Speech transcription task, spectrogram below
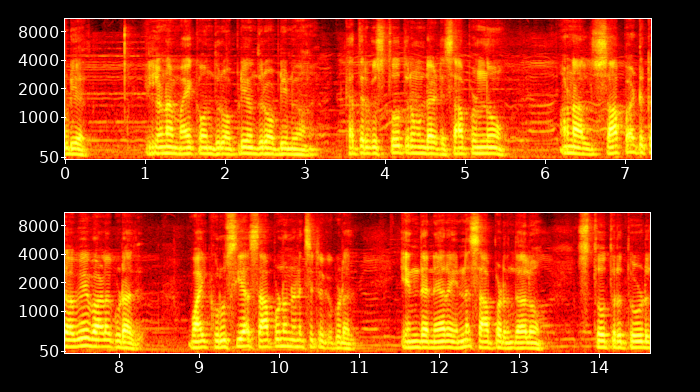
முடியாது. இல்லைன்னா மயக்கம் வந்துடும் அப்படி வந்துடும் அப்படின்வாங்க கத்தருக்கு ஸ்தோத்திரம் உண்டாட்டு சாப்பிடணும். ஆனால் சாப்பாட்டுக்காகவே வாழக்கூடாது. வாய்க்கு ருசியாக சாப்பிடணும்னு நினச்சிட்டு இருக்கக்கூடாது. எந்த நேரம் என்ன சாப்பாடு இருந்தாலும் ஸ்தோத்திரத்தோடு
